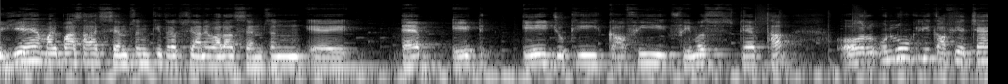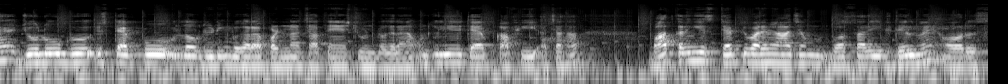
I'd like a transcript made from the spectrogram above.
ये है हमारे पास आज सैमसंग की तरफ़ से आने वाला सैमसंग टैब एट ए जो कि काफ़ी फ़ेमस टैब था। और उन लोगों के लिए काफ़ी अच्छा है, जो लोग इस टैब को मतलब रीडिंग वगैरह पढ़ना चाहते हैं स्टूडेंट वगैरह हैं, उनके लिए टैब काफ़ी अच्छा था। बात करेंगे इस टैब के बारे में आज हम बहुत सारी डिटेल में, और इस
